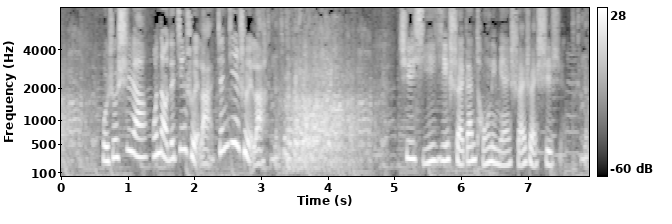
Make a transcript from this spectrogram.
我说：“是啊，我脑袋进水了，真进水了。”去洗衣机甩干桶里面甩甩试试。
